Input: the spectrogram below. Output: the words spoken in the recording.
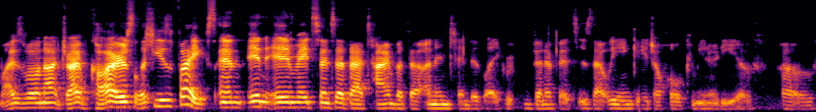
might as well not drive cars. Let's use bikes. And, and it made sense at that time. But the unintended like benefits is that we engage a whole community of of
